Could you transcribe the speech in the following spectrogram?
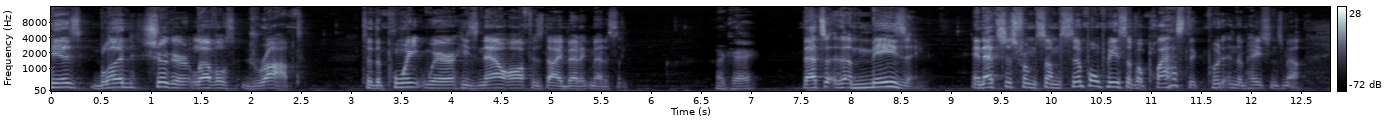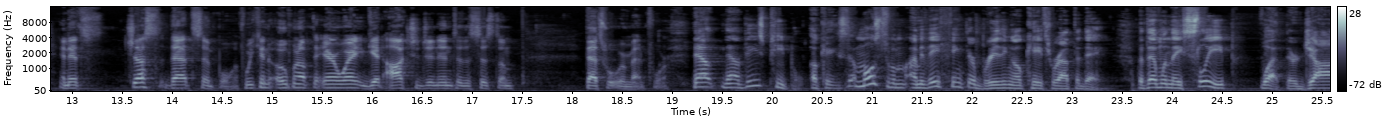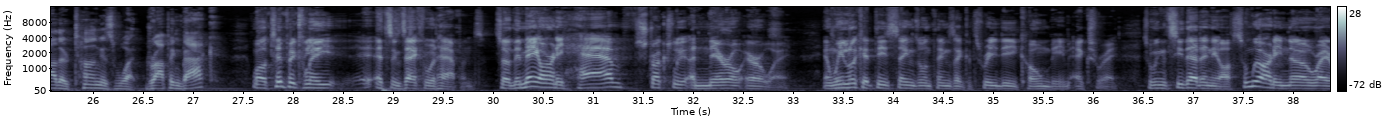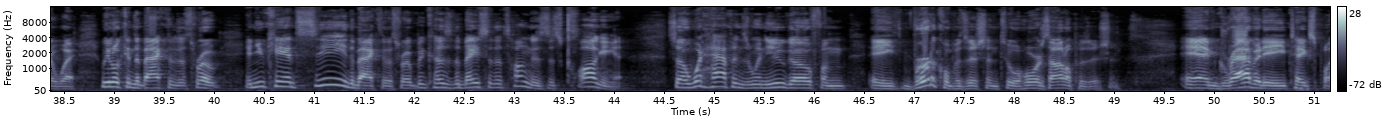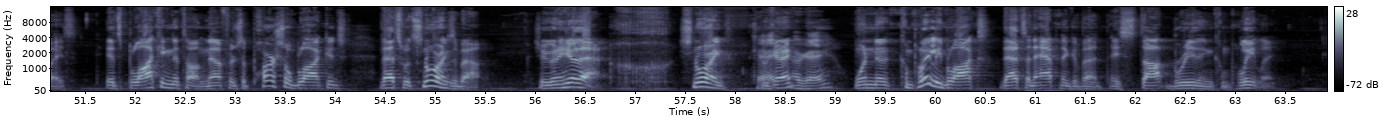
his blood sugar levels dropped to the point where he's now off his diabetic medicine. Okay. That's amazing. And that's just from some simple piece of a plastic put in the patient's mouth. And it's just that simple. If we can open up the airway and get oxygen into the system, that's what we're meant for. Now, now these people. Okay, so most of them. I mean, they think they're breathing okay throughout the day, but then when they sleep, what? Their jaw, their tongue is what? Dropping back. Well, typically, it's exactly what happens. So they may already have structurally a narrow airway. And we look at these things on things like a 3D cone beam x ray. So we can see that in the office. And we already know right away. We look in the back of the throat, and you can't see the back of the throat because the base of the tongue is just clogging it. So what happens when you go from a vertical position to a horizontal position and gravity takes place? It's blocking the tongue. Now, if there's a partial blockage, that's what snoring's about. So you're going to hear that snoring. Okay, okay. okay. When it completely blocks, that's an apneic event. They stop breathing completely,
